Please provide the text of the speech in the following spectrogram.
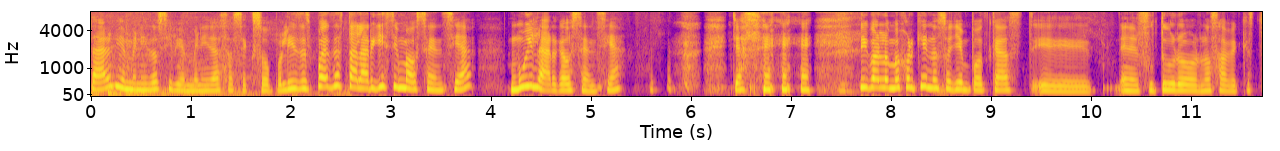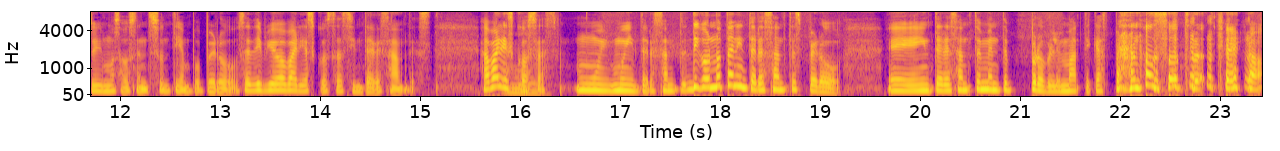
Tal? Bienvenidos y bienvenidas a Sexópolis. Después de esta larguísima ausencia, muy larga ausencia, ya sé. Digo, a lo mejor quien nos oye en podcast eh, en el futuro no sabe que estuvimos ausentes un tiempo, pero se debió a varias cosas interesantes. A varias cosas muy, muy interesantes. Digo, no tan interesantes, pero eh, interesantemente problemáticas para nosotros, pero,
